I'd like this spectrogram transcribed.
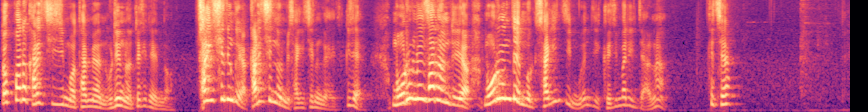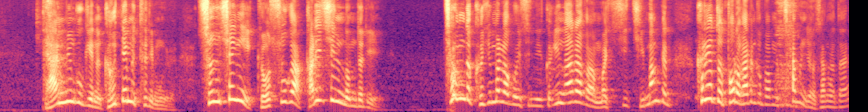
똑바로 가르치지 못하면 우리는 어떻게 되노? 사기치는 거야. 가르친 놈이 사기치는 거야. 그제? 모르는 사람들이야. 모르는데 뭐 사기지 뭔지 거짓말이지 않아. 그죠? 대한민국에는 그것 때문에 틀리는 거예요. 선생이, 교수가 가르치는 놈들이 처음 다 거짓말 하고 있으니까 이 나라가 막 지- 지망대로 그래도 돌아가는 거 보면 참 요상하다.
